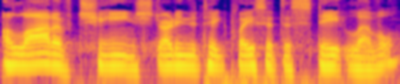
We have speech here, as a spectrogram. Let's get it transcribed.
a lot of change starting to take place at the state level.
